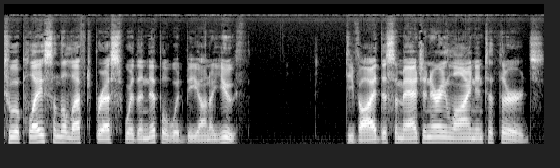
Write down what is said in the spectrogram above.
to a place on the left breast where the nipple would be on a youth. Divide this imaginary line into thirds.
